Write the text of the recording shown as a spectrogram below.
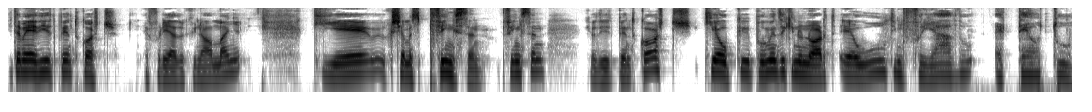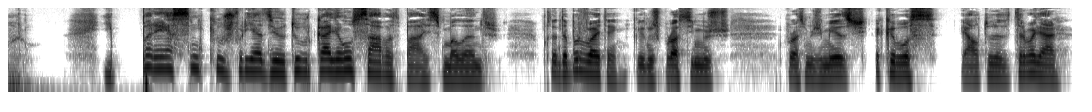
E também é dia de Pentecostes. É feriado aqui na Alemanha, que é que chama-se Pfingsten. Pfingsten, que é o dia de Pentecostes, que é o que, pelo menos aqui no Norte, é o último feriado até outubro. E parece-me que os feriados em outubro calham o sábado, pá, esses malandros. Portanto, aproveitem, que nos próximos, próximos meses acabou-se. É a altura de trabalhar.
